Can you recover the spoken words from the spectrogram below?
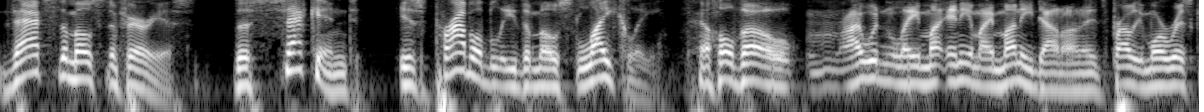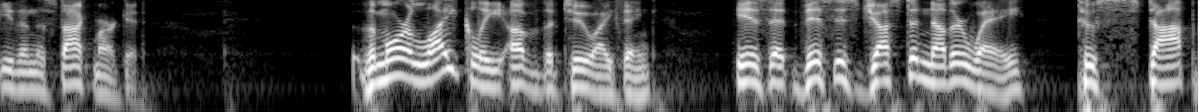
That's the most nefarious. The second is probably the most likely, although I wouldn't lay my, any of my money down on it. It's probably more risky than the stock market. The more likely of the two, I think, is that this is just another way to stop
